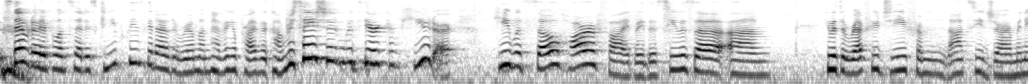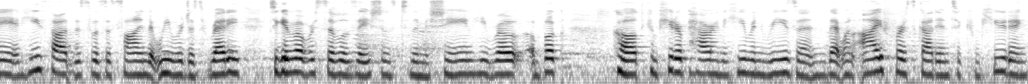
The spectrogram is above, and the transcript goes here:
Instead, what everyone said is, can you please get out of the room? I'm having a private conversation with your computer. He was so horrified by this. He was a, um, he was a refugee from Nazi Germany, and he thought this was a sign that we were just ready to give over civilizations to the machine. He wrote a book called Computer Power and Human Reason that when I first got into computing,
